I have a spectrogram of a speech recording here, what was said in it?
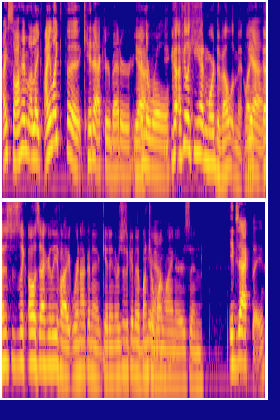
I saw him, I like I liked the kid actor better Yeah. in the role. I feel like he had more development. Like Yeah. it's just like, oh, Zachary Levi, we're not gonna get in. We're just gonna get a bunch of one-liners and Exactly.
